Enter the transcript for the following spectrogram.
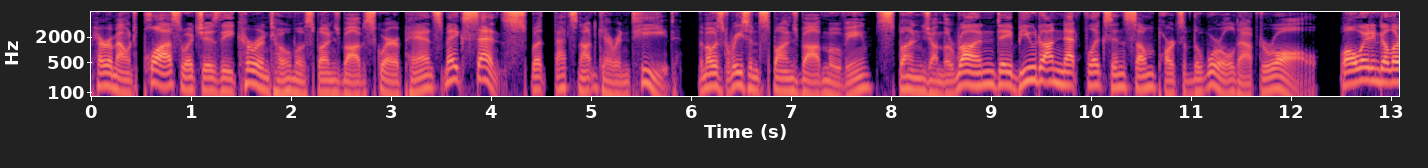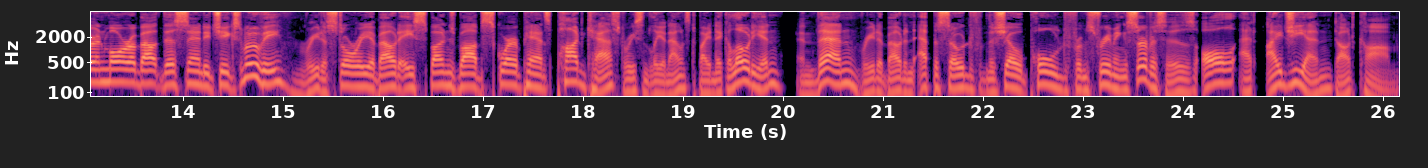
Paramount Plus, which is the current home of SpongeBob SquarePants, makes sense, but that's not guaranteed. The most recent SpongeBob movie, Sponge on the Run, debuted on Netflix in some parts of the world after all. While waiting to learn more about this Sandy Cheeks movie, read a story about a SpongeBob SquarePants podcast recently announced by Nickelodeon, and then read about an episode from the show pulled from streaming services, all at IGN.com.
